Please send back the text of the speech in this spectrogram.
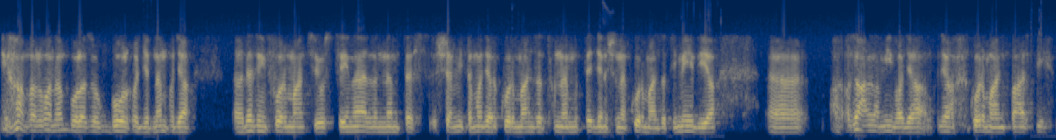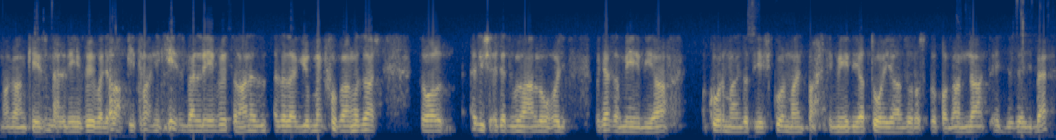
nyilvánvalóan abból azokból, hogy nem, hogy a dezinformációs széna ellen nem tesz semmit a magyar kormányzat, hanem ott egyenesen a kormányzati média az állami vagy a, vagy a kormánypárti magánkézben lévő, vagy alapítványi kézben lévő, talán ez, ez a legjobb megfogalmazás. Szóval ez is egyedülálló, hogy, hogy ez a média, a kormányzati és kormánypárti média tolja az orosz propagandát egy az egybe,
